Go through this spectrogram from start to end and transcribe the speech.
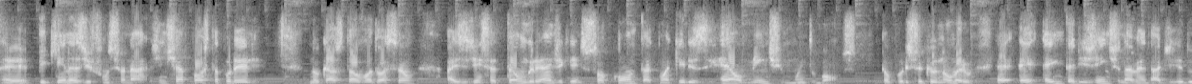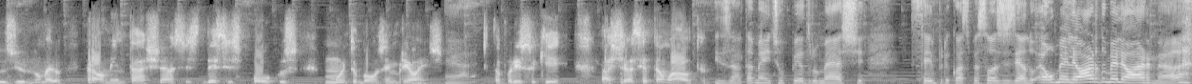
é, pequenas de funcionar, a gente aposta por ele. No caso da ovodoação, a exigência é tão grande que a gente só conta com aqueles realmente muito bons. Então, por isso que o número é, é, é inteligente, na verdade, reduzir o número para aumentar as chances desses poucos muito bons embriões. É. Então, por isso que a chance é tão alta. Exatamente. O Pedro mexe sempre com as pessoas dizendo é o melhor do melhor, né?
